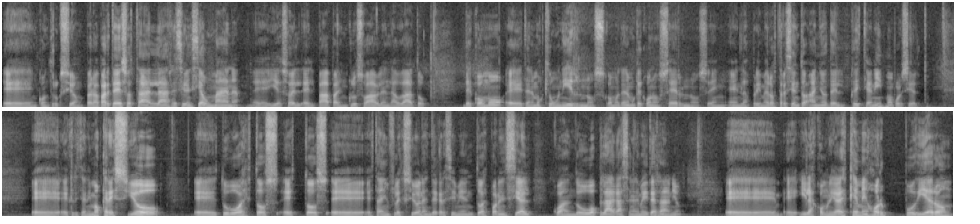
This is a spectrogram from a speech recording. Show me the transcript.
eh, en construcción. Pero aparte de eso está la resiliencia humana, y eso el, Papa incluso habla en Laudato de cómo tenemos que unirnos, cómo tenemos que conocernos en, en los primeros 300 años del cristianismo, por cierto. Eh, el cristianismo creció, eh, tuvo estos, estos, eh, estas inflexiones de crecimiento exponencial cuando hubo plagas en el Mediterráneo y las comunidades que mejor pudieron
